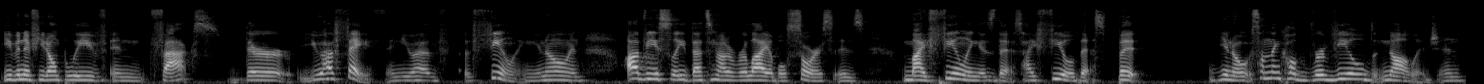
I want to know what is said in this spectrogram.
even if you don't believe in facts, there you have faith and you have a feeling, you know. And obviously, that's not a reliable source. Is my feeling is this? I feel this, but you know, something called revealed knowledge and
